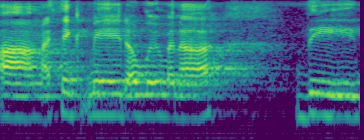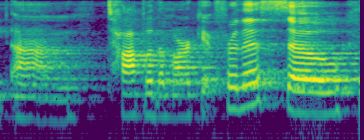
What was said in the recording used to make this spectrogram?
um, I think made Illumina the um, top of the market for this. So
